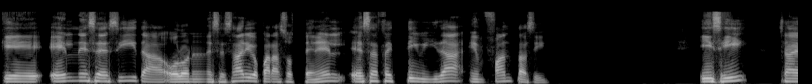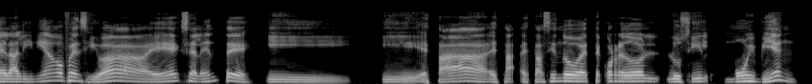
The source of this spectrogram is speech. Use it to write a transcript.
que él necesita o lo necesario para sostener esa efectividad en fantasy. Y sí, o sea, la línea ofensiva es excelente y, y está, está, está haciendo este corredor lucir muy bien,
